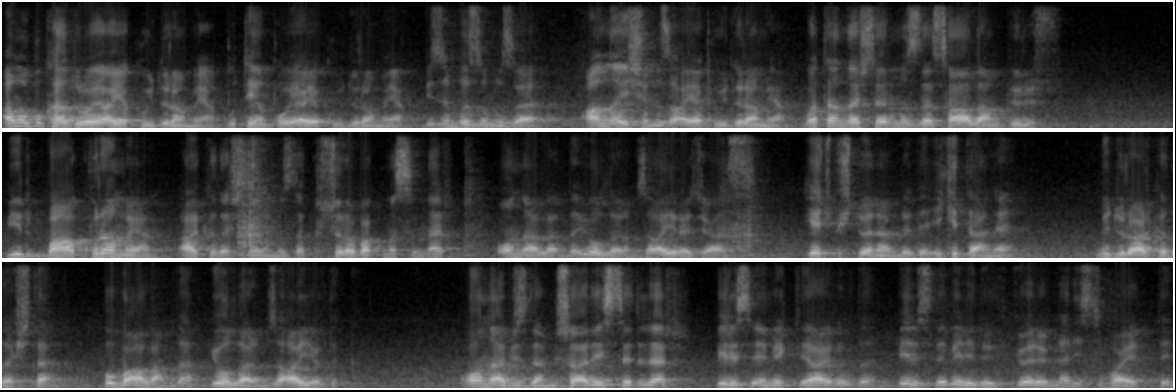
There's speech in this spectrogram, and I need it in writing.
Ama bu kadroya ayak uyduramayan, bu tempoya ayak uyduramayan, bizim hızımıza, anlayışımıza ayak uyduramayan, vatandaşlarımızla sağlam, dürüst bir bağ kuramayan arkadaşlarımızla kusura bakmasınlar. Onlarla da yollarımızı ayıracağız. Geçmiş dönemde de iki tane müdür arkadaşla bu bağlamda yollarımızı ayırdık. Onlar bizden müsaade istediler. Birisi emekliye ayrıldı. Birisi de belediyedeki görevinden istifa etti.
